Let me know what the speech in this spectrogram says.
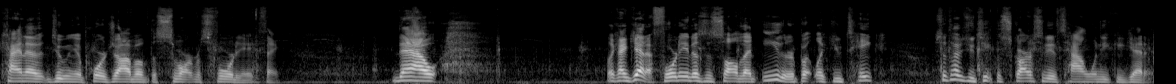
kind of doing a poor job of the smart versus Fournier thing. Now, like I get it, Fournier doesn't solve that either, but like you take, sometimes you take the scarcity of talent when you can get it,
